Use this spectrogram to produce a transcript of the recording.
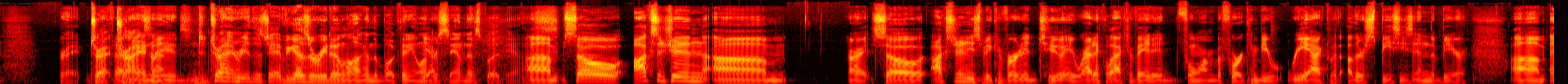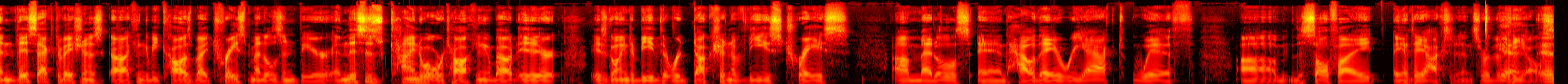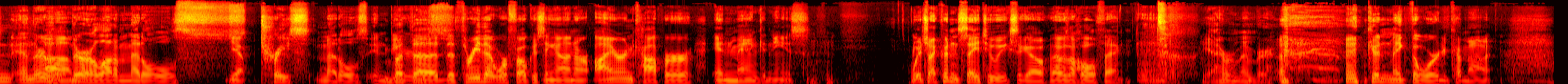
Right. Try, try and sense. read. Try and read this. If you guys are reading along in the book, then you'll Yeah. understand this. But yeah. Um, so oxygen. Um, all right. So oxygen needs to be converted to a radical activated form before it can be react with other species in the beer. Um, and this activation is, uh, can be caused by trace metals in beer. And this is kind of what we're talking about. Here is going to be the reduction of these trace uh, metals and how they react with. Um, the sulfite antioxidants or the yeah, thiols. and and there's a, there are a lot of metals, Um, Yeah. trace metals in beers. But the the three that we're focusing on are iron, copper, and manganese, which I couldn't say two weeks ago. That was a whole thing. yeah, I remember. I couldn't make the word come out.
